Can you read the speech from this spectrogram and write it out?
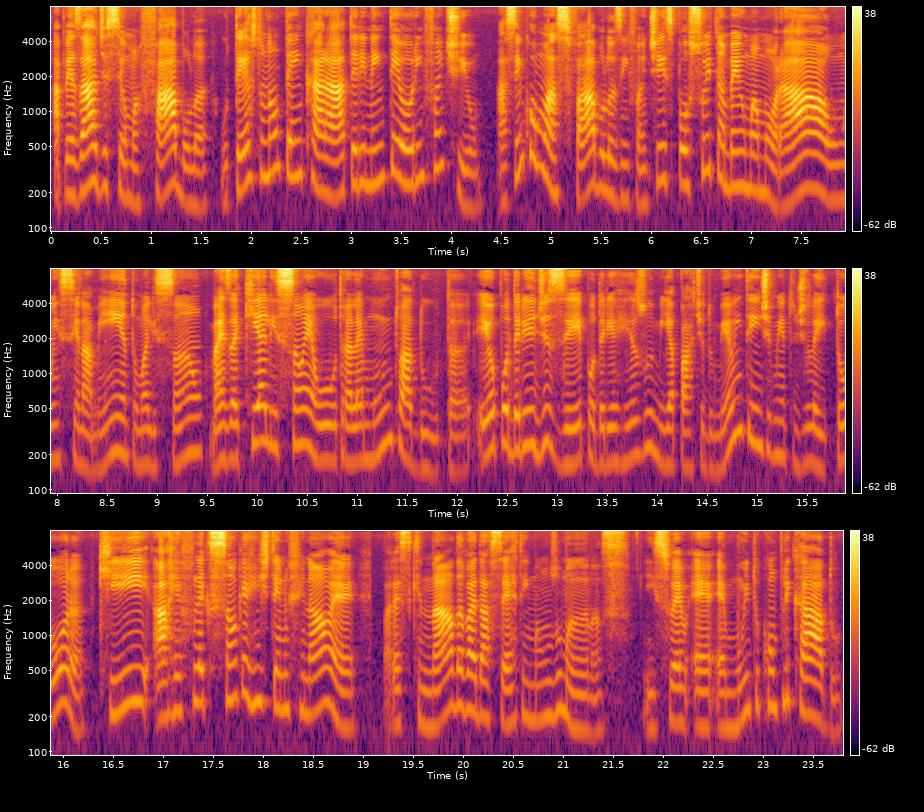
Apesar de ser uma fábula, o texto não tem caráter e nem teor infantil. Assim como as fábulas infantis, possui também uma moral, um ensinamento, uma lição, mas aqui a lição é outra, ela é muito adulta. Eu poderia dizer, poderia resumir a partir do meu entendimento de leitora, que a reflexão que a gente tem no final é: parece que nada vai dar certo em mãos humanas. Isso é, é, é, muito complicado.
